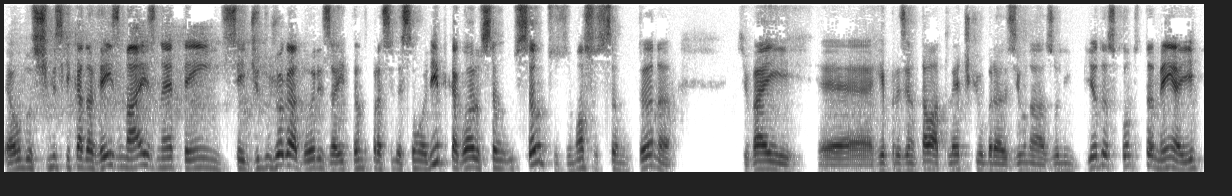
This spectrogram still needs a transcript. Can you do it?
é um dos times que cada vez mais né, tem cedido jogadores aí, tanto para a seleção olímpica, agora o, Santos, o nosso Santana, que vai é, representar o Atlético e o Brasil nas Olimpíadas, quanto também aí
